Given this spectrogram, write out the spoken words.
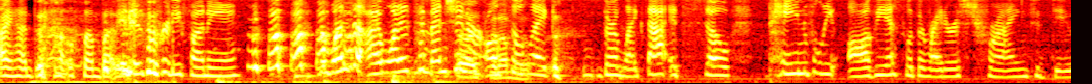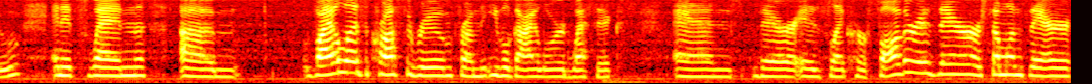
I had to tell somebody. it is pretty funny the ones that i wanted to mention are also phenomenal. like they're like that it's so painfully obvious what the writer is trying to do and it's when um viola is across the room from the evil guy lord wessex and there is like her father is there or someone's there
